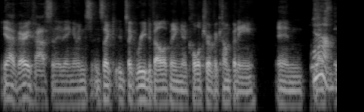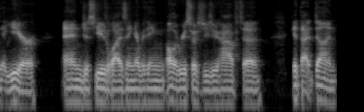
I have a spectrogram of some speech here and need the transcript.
Yeah, very fascinating. I mean, it's, it's like it's like redeveloping a culture of a company in yeah. less than a year, and just utilizing everything, all the resources you have to get that done.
